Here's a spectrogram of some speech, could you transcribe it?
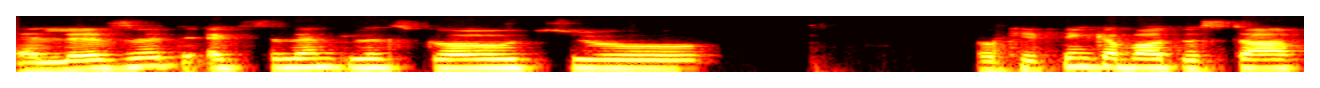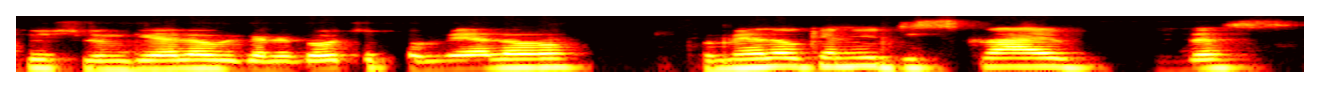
a lizard. Excellent. Let's go to. Okay, think about the starfish, Lungelo. We're gonna go to Pomelo. Pomelo, can you describe this?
